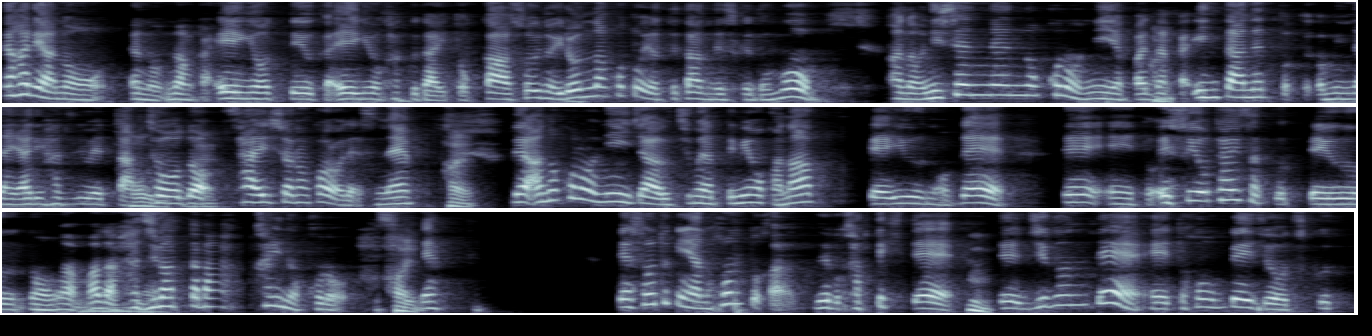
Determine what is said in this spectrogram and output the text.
やはりあの、あの、なんか営業っていうか営業拡大とか、そういうのいろんなことをやってたんですけども、あの、2000年の頃にやっぱりなんかインターネットとかみんなやり始めた、そうですねちょうど最初の頃ですね。はい。で、あの頃に、じゃあうちもやってみようかなっていうので、で、えっ、と、SEO 対策っていうのがまだ始まったばっかりの頃ですよね。で、その時にあの本とか全部買ってきて、うんで、自分で、えっ、と、ホームページを作って、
